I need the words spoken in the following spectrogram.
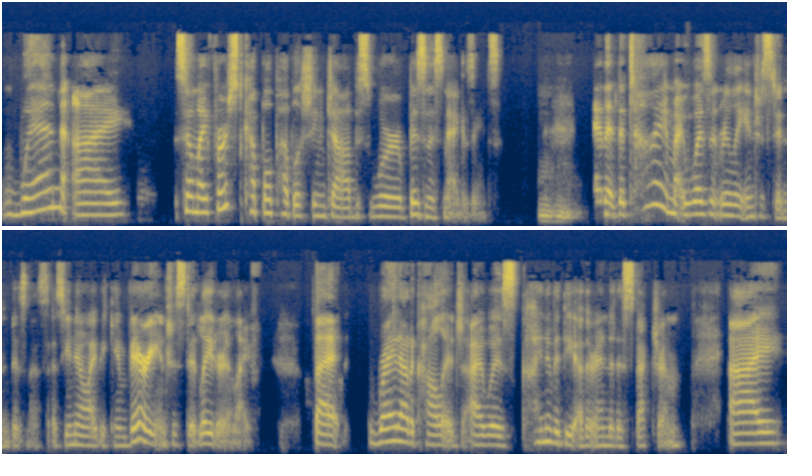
When I, so my first couple publishing jobs were business magazines. Mm-hmm. And at the time, I wasn't really interested in business. As you know, I became very interested later in life. But right out of college, I was kind of at the other end of the spectrum. I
